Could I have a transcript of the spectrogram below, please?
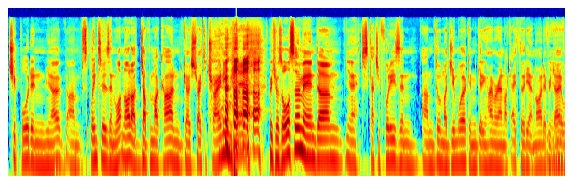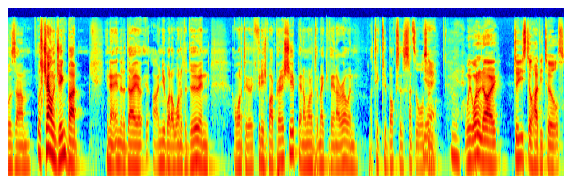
chipwood and you know um, splinters and whatnot, I'd jump in my car and go straight to training which was awesome. And um, you know, just catching footies and um, doing my gym work and getting home around like eight thirty at night every day Yeah. was um, it was challenging, but you know, end of the day, I, I knew what I wanted to do, and I wanted to finish my apprenticeship, and I wanted to make the NRL, and I ticked two boxes. That's awesome. Yeah. We want to know: Do you still have your tools?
